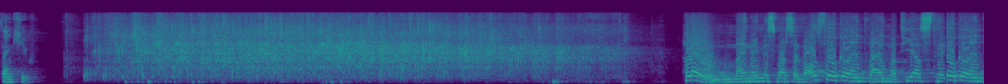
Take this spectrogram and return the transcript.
Thank you. My name is Marcel Waldvogel and while Matthias Vogel and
